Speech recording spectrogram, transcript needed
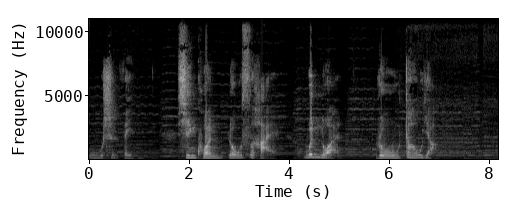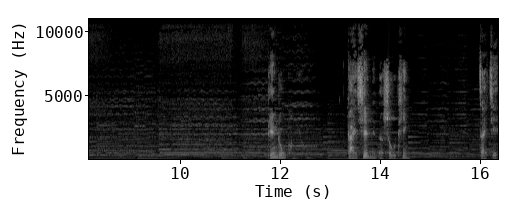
无是非，心宽柔似海，温暖如朝阳。听众朋友，感谢您的收听，再见。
